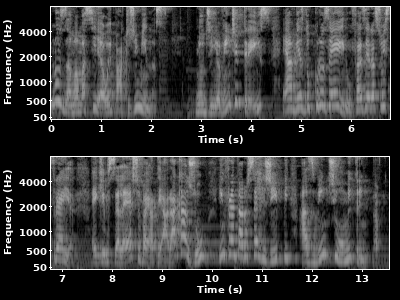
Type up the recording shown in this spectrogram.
no Zama Maciel, em Patos de Minas. No dia 23, é a vez do Cruzeiro fazer a sua estreia. A equipe celeste vai até Aracaju enfrentar o Sergipe às 21h30.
